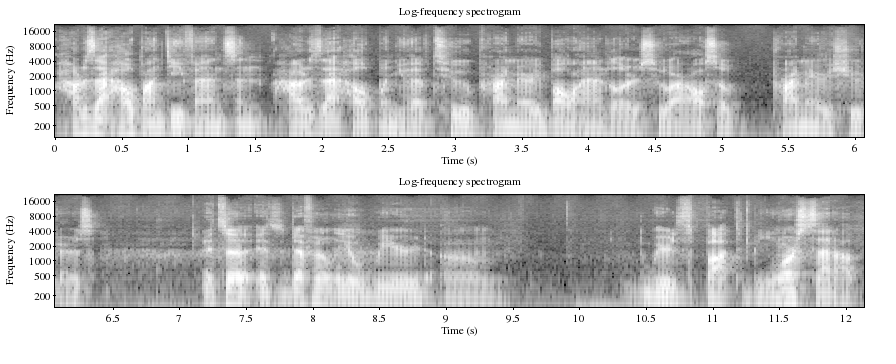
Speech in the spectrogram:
how does that help on defense? And how does that help when you have two primary ball handlers who are also primary shooters? It's a it's definitely a weird um weird spot to be in. or setup,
